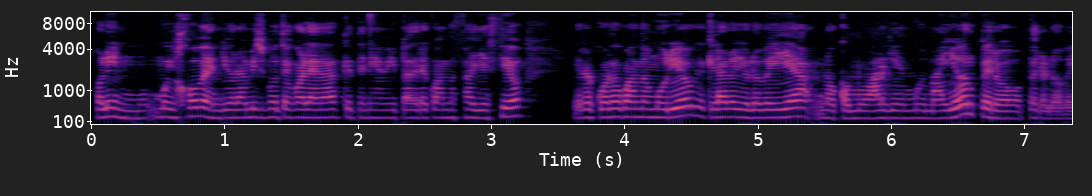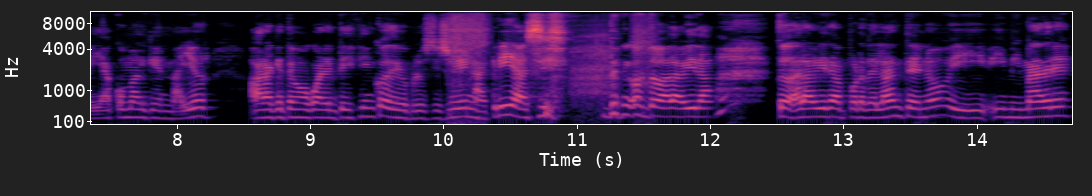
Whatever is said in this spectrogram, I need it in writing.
jolín, muy joven. Yo ahora mismo tengo la edad que tenía mi padre cuando falleció y recuerdo cuando murió que, claro, yo lo veía no como alguien muy mayor, pero, pero lo veía como alguien mayor. Ahora que tengo 45, digo, pero si soy una cría, sí, tengo toda la vida, toda la vida por delante, ¿no? Y mi madre,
